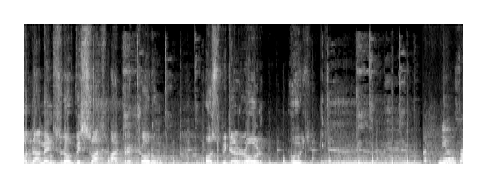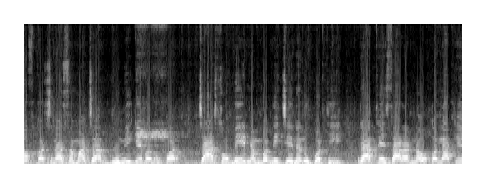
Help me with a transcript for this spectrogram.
ઓર્નામેન્ટ્સનો વિશ્વાસપાત્ર showroom hospital road Bhuj news of કચ્છના સમાચાર ભૂમિ કેબલ ઉપર ચારસો બે નંબરની ચેનલ ઉપરથી રાત્રે સાડા નવ કલાકે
